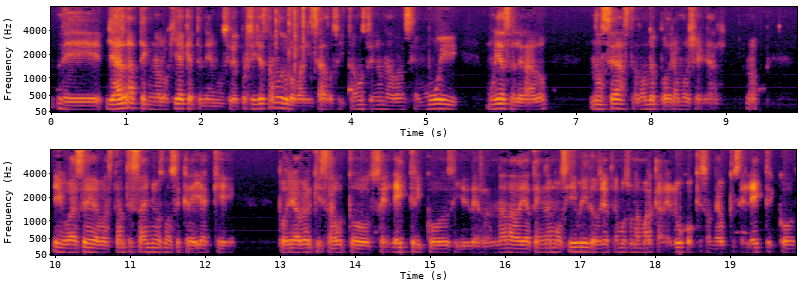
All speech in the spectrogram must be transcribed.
de ya la tecnología que tenemos y de por sí ya estamos globalizados y estamos teniendo un avance muy, muy acelerado, no sé hasta dónde podremos llegar, ¿no? Digo, hace bastantes años no se creía que podría haber quizá autos eléctricos y de nada ya tenemos híbridos, ya tenemos una marca de lujo que son de autos eléctricos.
